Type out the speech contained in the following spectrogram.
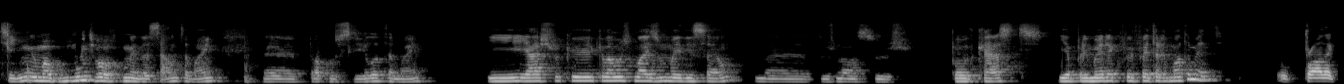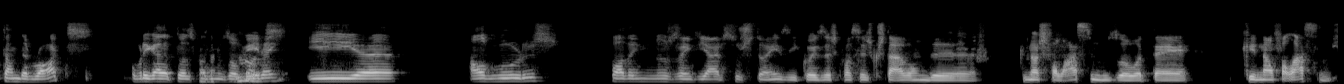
Sim, uma muito boa recomendação também. Uh, procuro segui-la também. E acho que acabamos mais uma edição uh, dos nossos podcasts e a primeira que foi feita remotamente. O Product on the Rocks. Obrigado a todos por nos ouvirem e uh, algures podem nos enviar sugestões e coisas que vocês gostavam de que nós falássemos ou até que não falássemos.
